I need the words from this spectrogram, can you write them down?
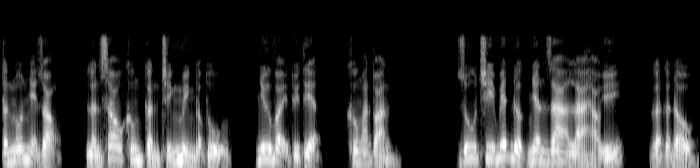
tần ngôn nhẹ giọng, lần sau không cần chính mình động thủ, như vậy tùy tiện, không an toàn. Du Chi biết được nhân ra là hảo ý, gật gật đầu.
